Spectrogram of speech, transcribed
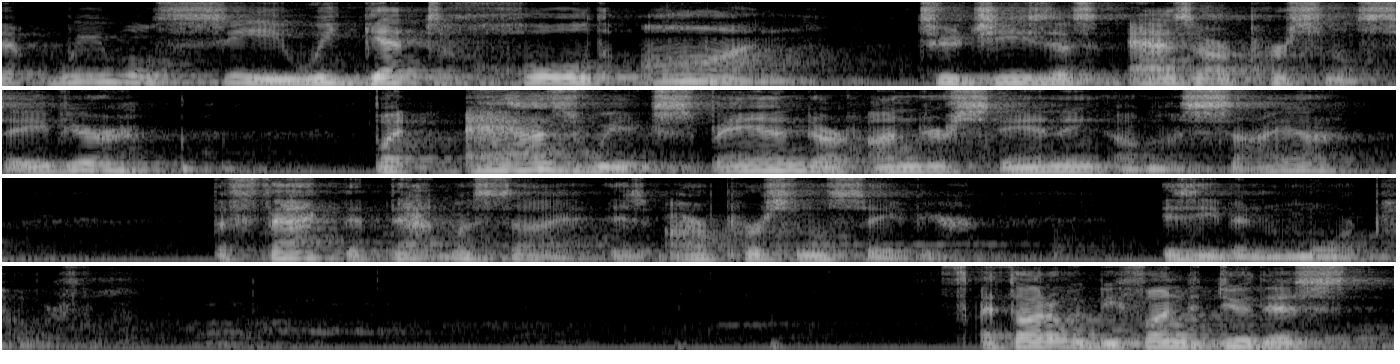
that we will see we get to hold on to Jesus as our personal Savior, but as we expand our understanding of Messiah, the fact that that Messiah is our personal Savior is even more powerful. I thought it would be fun to do this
